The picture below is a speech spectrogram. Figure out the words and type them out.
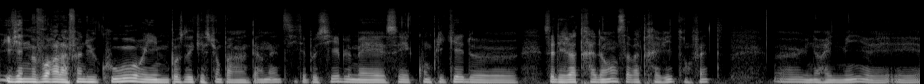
Ils viennent me voir à la fin du cours, ils me posent des questions par internet si c'est possible, mais c'est compliqué de. C'est déjà très dense, ça va très vite en fait, euh, une heure et demie, et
